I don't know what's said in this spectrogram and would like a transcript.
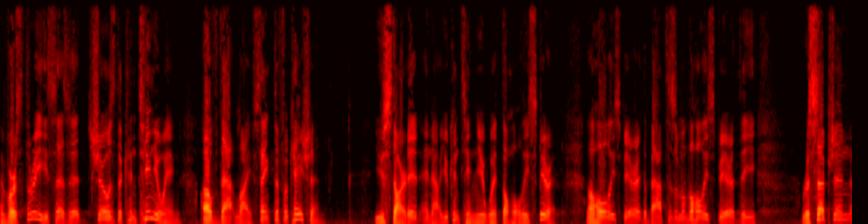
In verse 3, he says it shows the continuing of that life, sanctification. You started, and now you continue with the Holy Spirit. The Holy Spirit, the baptism of the Holy Spirit, the reception,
